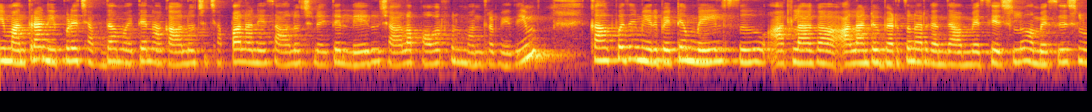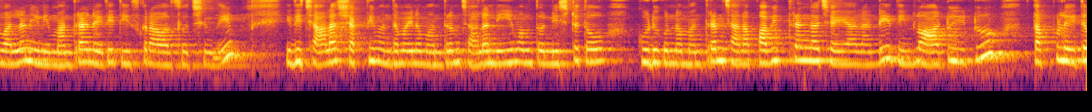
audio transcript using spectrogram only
ఈ మంత్రాన్ని ఇప్పుడే చెప్దామైతే నాకు ఆలోచన చెప్పాలనేసి ఆలోచన అయితే లేదు. చాలా పవర్ఫుల్ మంత్రం ఇది. కాకపోతే మీరు పెట్టే మెయిల్స్ అట్లాగా అలాంటివి పెడుతున్నారు కదా ఆ మెసేజ్లు ఆ మెసేజ్ల వల్ల నేను ఈ మంత్రాన్ని అయితే తీసుకురావాల్సి వచ్చింది. ఇది చాలా శక్తివంతమైన మంత్రం. చాలా నియమంతో నిష్ఠతో కూడుకున్న మంత్రం. చాలా పవిత్రంగా చేయాలండి. దీంట్లో అటు ఇటు తప్పులు అయితే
